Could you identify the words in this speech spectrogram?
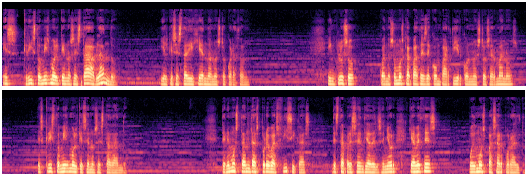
es Cristo mismo el que nos está hablando y el que se está dirigiendo a nuestro corazón. Incluso cuando somos capaces de compartir con nuestros hermanos, es Cristo mismo el que se nos está dando. Tenemos tantas pruebas físicas de esta presencia del Señor que a veces podemos pasar por alto.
